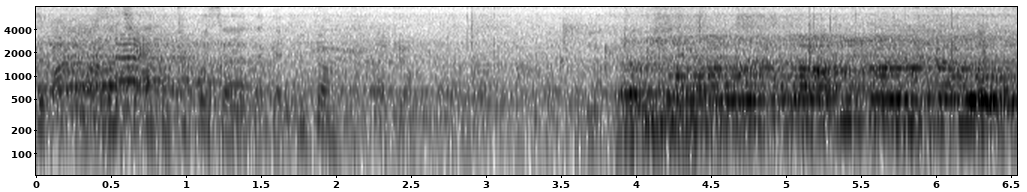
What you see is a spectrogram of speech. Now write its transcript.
C'est pas comment ça tire un petit peu, ça, t'inquiète. Putain. D'accord.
